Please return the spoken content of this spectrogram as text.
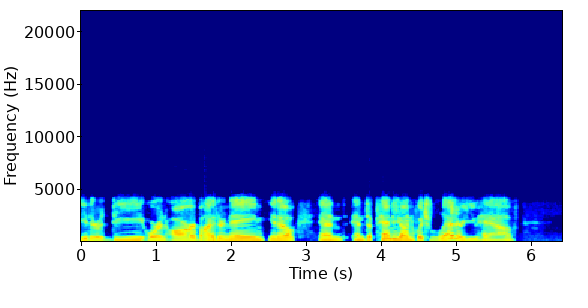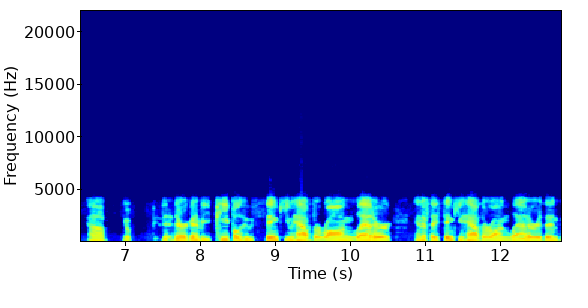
either a D or an R by their name, you know, and and depending on which letter you have, uh, you know, th- there are going to be people who think you have the wrong letter, and if they think you have the wrong letter, then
